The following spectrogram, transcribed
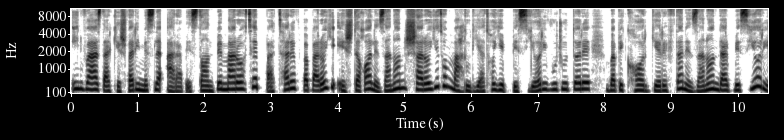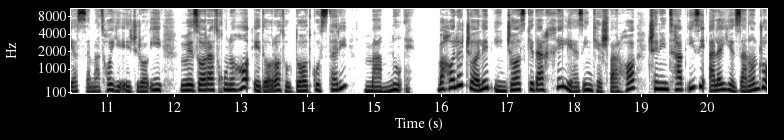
این وضع در کشوری مثل عربستان به مراتب بدتر و برای اشتغال زنان شرایط و محدودیت های بسیاری وجود داره و به کار گرفتن زنان در بسیاری از سمت های اجرایی، وزارتخونه ها، ادارات و دادگستری ممنوعه. و حالا جالب اینجاست که در خیلی از این کشورها چنین تبعیضی علیه زنان رو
